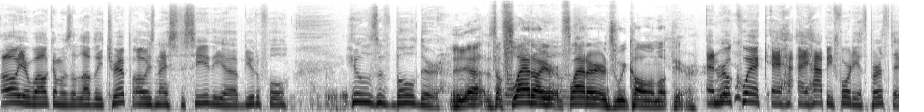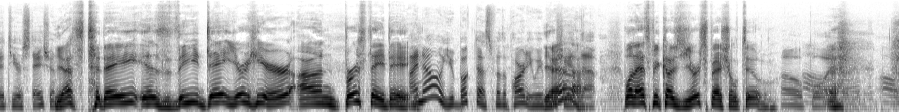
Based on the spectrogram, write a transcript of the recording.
Oh, you're welcome. It was a lovely trip. Always nice to see the uh, beautiful hills of Boulder. Yeah, the flat iron, flat irons we call them up here. And real quick, a, a happy 40th birthday to your station. Yes, today is the day you're here on birthday day. I know you booked us for the party. We appreciate Yeah. that. Well, that's because you're special too. Oh boy. Oh, golly.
